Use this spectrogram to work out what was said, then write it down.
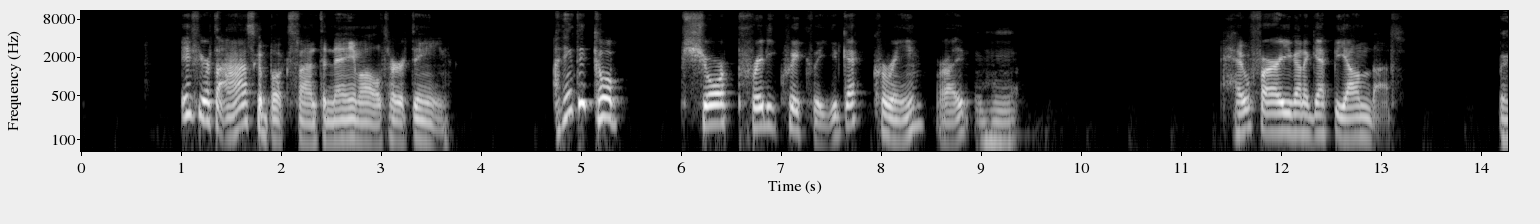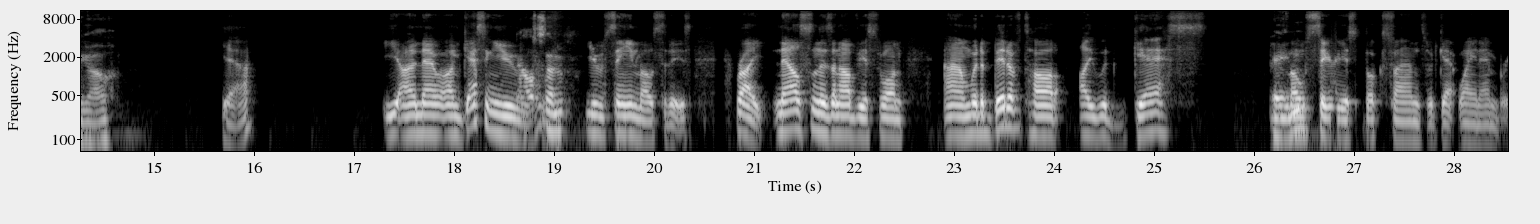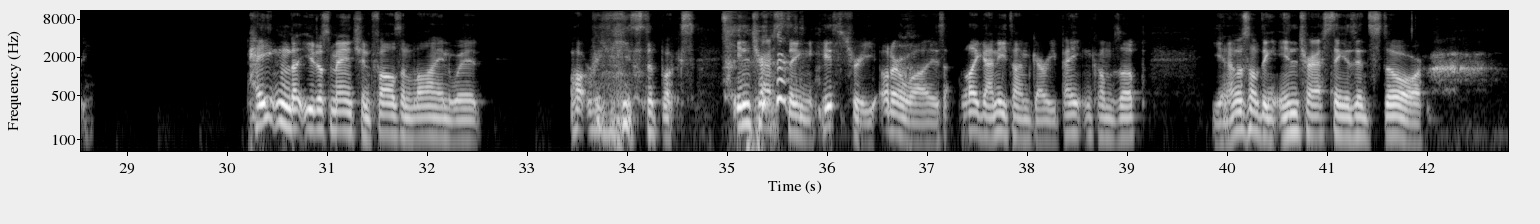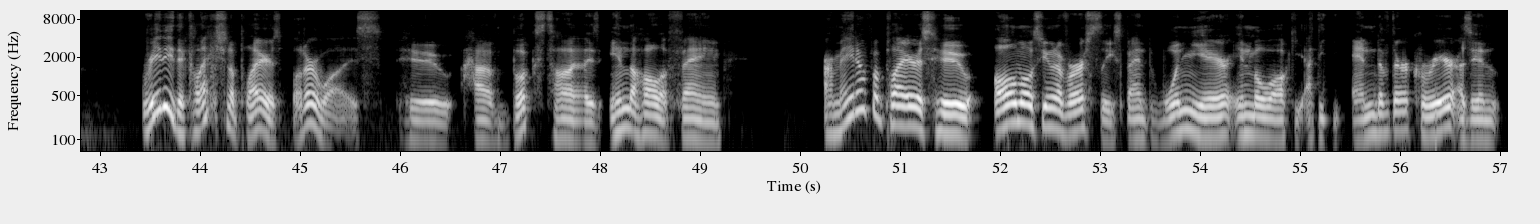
if you're to ask a Bucks fan to name all 13, I think they'd come up short pretty quickly. You'd get Kareem, right? hmm How far are you going to get beyond that? Big O. Yeah. Yeah, now I'm guessing you Nelson. you've seen most of these. Right. Nelson is an obvious one. And with a bit of thought, I would guess Payton? most serious Bucks fans would get Wayne Embry. Payton, that you just mentioned, falls in line with what really is the Bucks' interesting history. Otherwise, like anytime Gary Payton comes up, you know something interesting is in store. Really, the collection of players otherwise who have Bucks ties in the Hall of Fame are made up of players who almost universally spent one year in Milwaukee at the end of their career, as in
